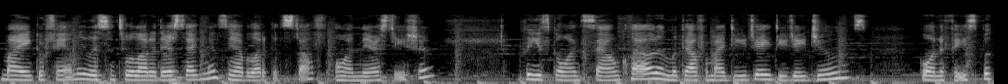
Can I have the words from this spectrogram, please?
my Anchor family, listen to a lot of their segments. They have a lot of good stuff on their station. Please go on SoundCloud and look out for my DJ, DJ Junes. Go on to Facebook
